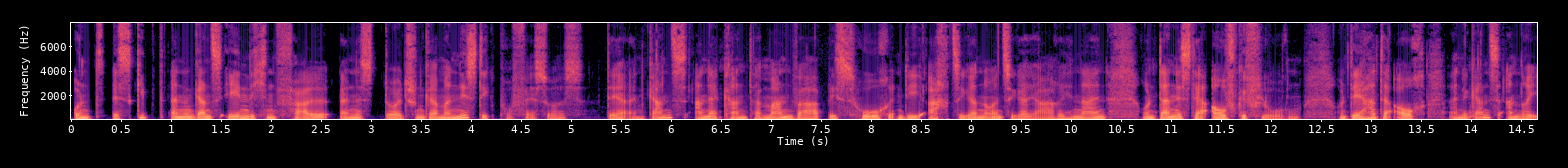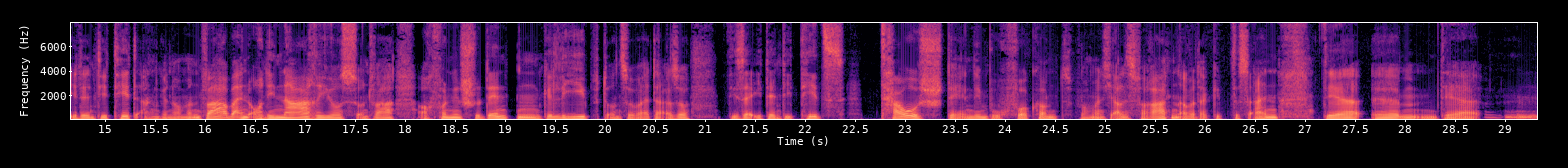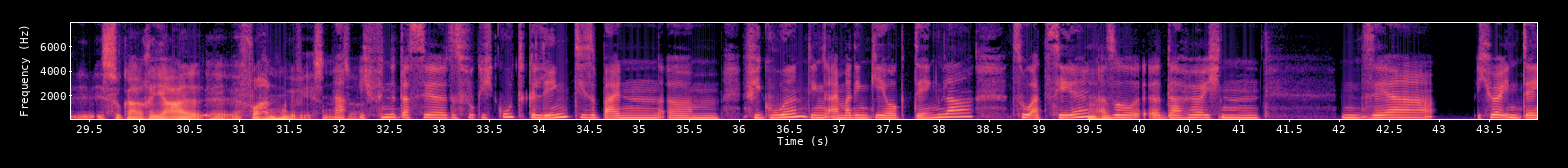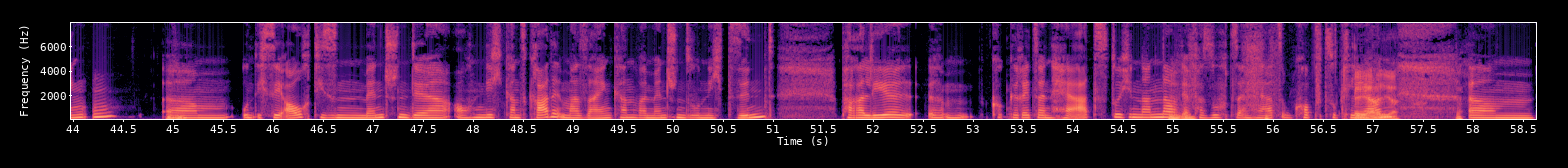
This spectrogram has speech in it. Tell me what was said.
Und es gibt einen ganz ähnlichen Fall eines deutschen Germanistikprofessors, der ein ganz anerkannter Mann war, bis hoch in die 80er, 90er Jahre hinein. Und dann ist er aufgeflogen. Und der hatte auch eine ganz andere Identität angenommen und war aber ein Ordinarius und war auch von den Studenten geliebt und so weiter. Also dieser Identitäts Tausch, der in dem Buch vorkommt, wollen wir nicht alles verraten, aber da gibt es einen, der, ähm, der ist sogar real äh, vorhanden gewesen. Ja, also. Ich finde, dass dir das wirklich gut gelingt, diese beiden ähm, Figuren, den, einmal den Georg Dengler zu erzählen. Mhm. Also äh, da höre ich ein, ein sehr, ich höre ihn denken, Mhm. Ähm, und ich sehe auch diesen Menschen, der auch nicht ganz gerade immer sein kann, weil Menschen so nicht sind parallel ähm, gerät sein Herz durcheinander mhm. und er mhm. versucht sein Herz im Kopf zu klären. Ja, ja. ähm,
